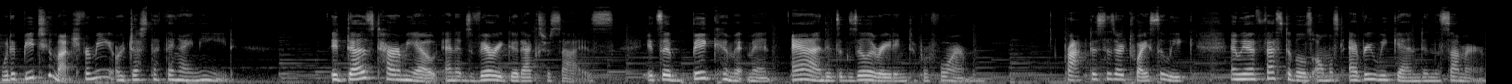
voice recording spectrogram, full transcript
Would it be too much for me or just the thing I need? It does tire me out and it's very good exercise. It's a big commitment and it's exhilarating to perform. Practices are twice a week and we have festivals almost every weekend in the summer.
